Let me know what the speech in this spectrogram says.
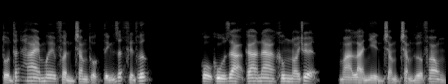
tổn thất hai mươi phần trăm thuộc tính rất phiền phức. Cổ cụ dạ ca na không nói chuyện, mà là nhìn chằm chằm hứa phong.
